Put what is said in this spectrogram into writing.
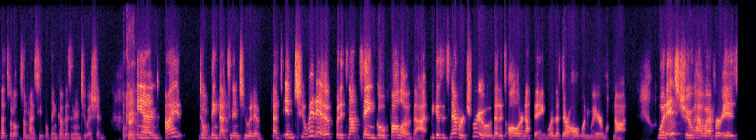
That's what sometimes people think of as an intuition. Okay. And I don't think that's an intuitive, that's intuitive, but it's not saying go follow that because it's never true that it's all or nothing or that they're all one way or not. What is true, however, is,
